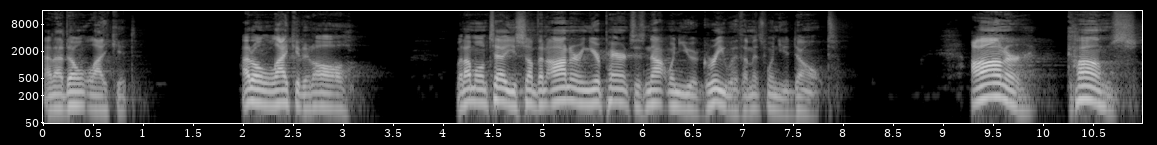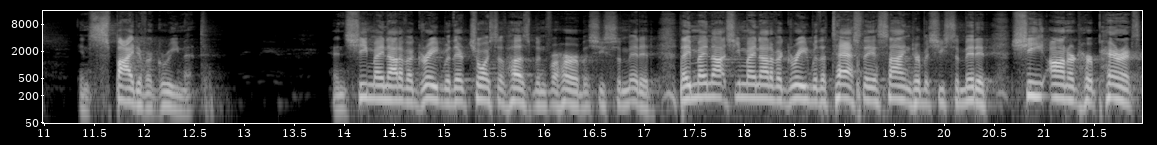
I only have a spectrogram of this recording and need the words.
and I don't like it. I don't like it at all. But I'm going to tell you something honoring your parents is not when you agree with them, it's when you don't. Honor comes in spite of agreement. And she may not have agreed with their choice of husband for her, but she submitted. They may not, she may not have agreed with the task they assigned her, but she submitted. She honored her parents.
